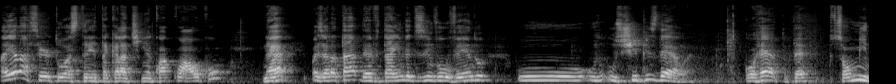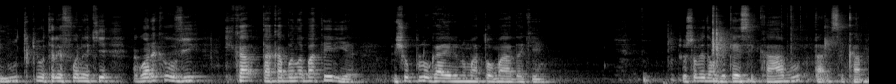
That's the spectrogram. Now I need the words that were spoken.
Aí ela acertou as tretas que ela tinha com a Qualcomm, né? Mas ela tá, deve estar ainda desenvolvendo o- o- os chips dela. Correto? Só um minuto que meu telefone aqui. Agora que eu vi que tá acabando a bateria. Deixa eu plugar ele numa tomada aqui. Deixa eu só ver de onde é que é esse cabo. Tá, esse cabo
